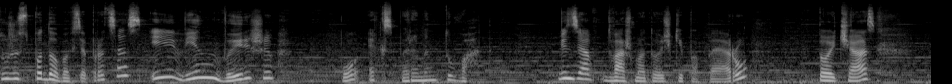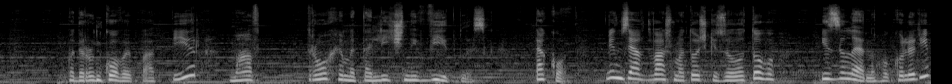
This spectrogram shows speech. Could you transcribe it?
дуже сподобався процес, і він вирішив поекспериментувати. Він взяв два шматочки паперу. В той час подарунковий папір мав трохи металічний відблиск. Так от, він взяв два шматочки золотого і зеленого кольорів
